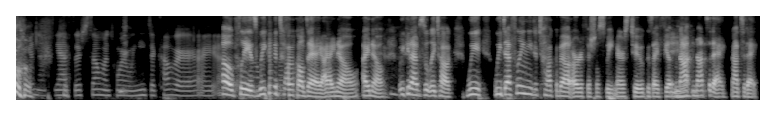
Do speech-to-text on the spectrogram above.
oh, yes, there's so much more we need to cover. I, oh, please, we could talk all day. I know, I know, we could absolutely talk. We we definitely need to talk about artificial sweeteners too, because I feel yeah. not not today, not today.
